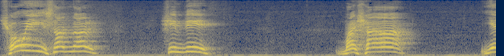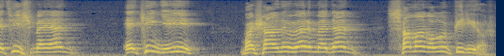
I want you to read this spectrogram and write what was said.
Çoğu insanlar şimdi başa yetişmeyen ekin gibi başağını vermeden saman olup gidiyor.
